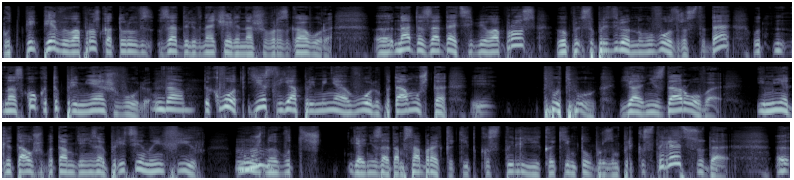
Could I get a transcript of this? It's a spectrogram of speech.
вот первый вопрос, который вы задали в начале нашего разговора. Э, надо задать себе вопрос с определенного возраста, да, вот насколько ты применяешь волю. Да. Так вот, если я применяю волю, потому что тьфу -тьфу, я нездорова, и мне для того, чтобы там, я не знаю, прийти на эфир, угу. нужно вот я не знаю, там собрать какие-то костыли и каким-то образом прикостылять сюда. Э,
